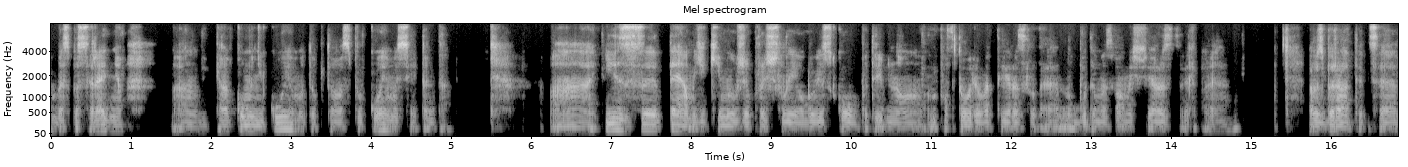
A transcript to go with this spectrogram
безпосередньо, е, комунікуємо, тобто спілкуємося і так далі. Із тем, які ми вже пройшли, обов'язково потрібно повторювати. Роз, е, ну, будемо з вами ще роз, е, розбирати це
